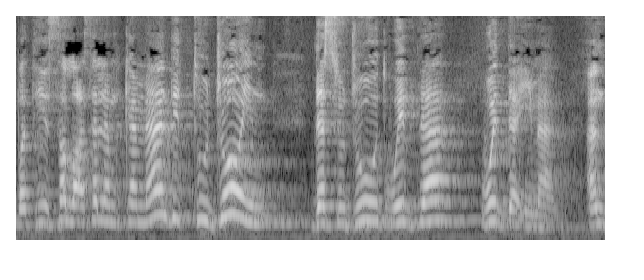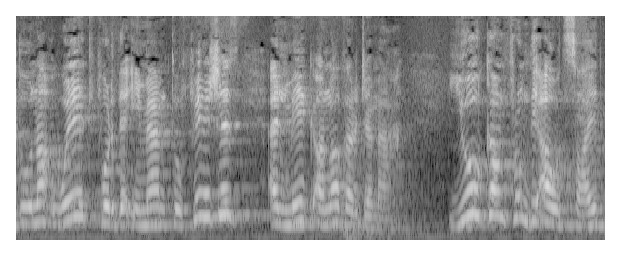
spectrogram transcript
But he ﷺ commanded to join the sujood with the with the imam and do not wait for the imam to finishes and make another jama'ah. You come from the outside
